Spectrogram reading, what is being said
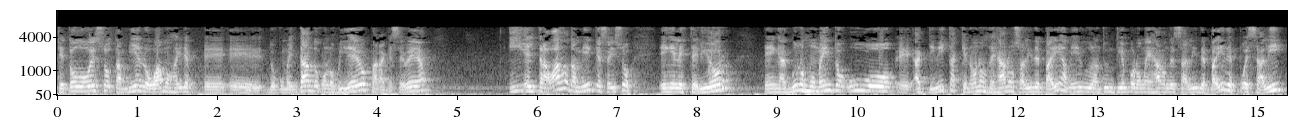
que todo eso también lo vamos a ir eh, eh, documentando con los videos para que se vea. Y el trabajo también que se hizo en el exterior, en algunos momentos hubo eh, activistas que no nos dejaron salir del país, a mí durante un tiempo no me dejaron de salir del país, después salí,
